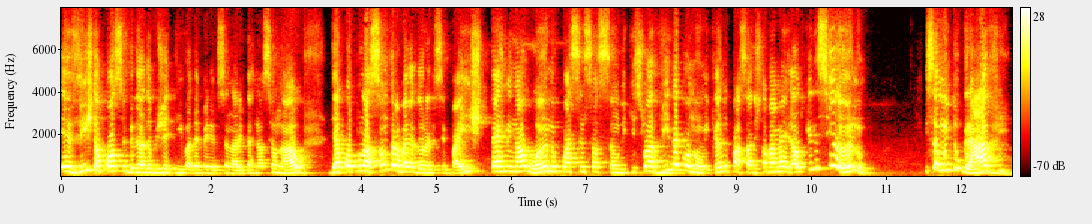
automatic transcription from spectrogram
existe a possibilidade objetiva, a depender do cenário internacional, de a população trabalhadora desse país terminar o ano com a sensação de que sua vida econômica ano passado estava melhor do que nesse ano. Isso é muito grave.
